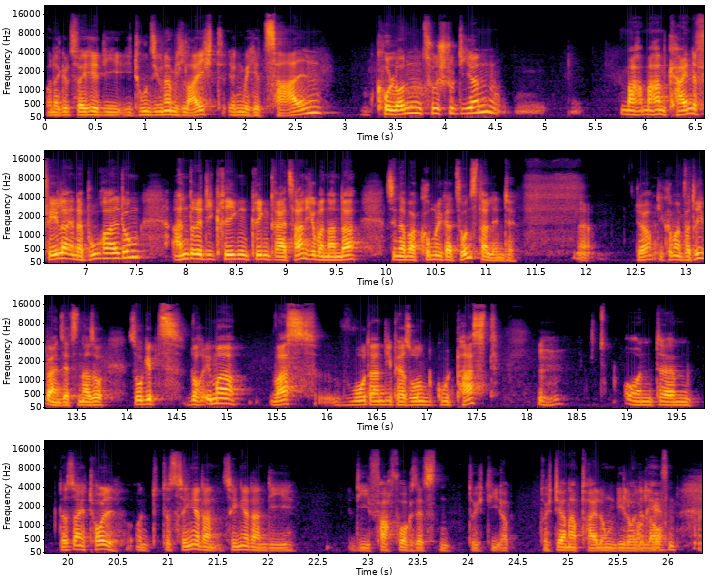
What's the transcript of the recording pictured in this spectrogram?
Und da gibt es welche, die, die tun sich unheimlich leicht, irgendwelche Zahlenkolonnen zu studieren, machen keine Fehler in der Buchhaltung. Andere, die kriegen, kriegen drei Zahlen nicht übereinander, sind aber Kommunikationstalente. Ja. Ja, die kann man im Vertrieb einsetzen. Also so gibt es doch immer was, wo dann die Person gut passt. Mhm. Und ähm, das ist eigentlich toll. Und das sehen ja dann, sehen ja dann die, die Fachvorgesetzten durch, die, durch deren Abteilungen, die Leute okay. laufen okay.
